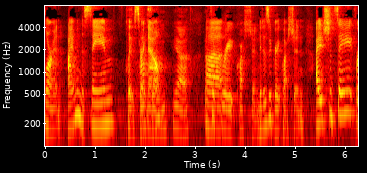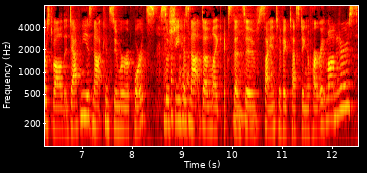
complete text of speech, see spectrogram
Lauren, I'm in the same place right now. Awesome. Yeah. That's a great question. It is a great question. I should say, first of all, that Daphne is not Consumer Reports, so she has not done like extensive scientific testing of heart rate monitors.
